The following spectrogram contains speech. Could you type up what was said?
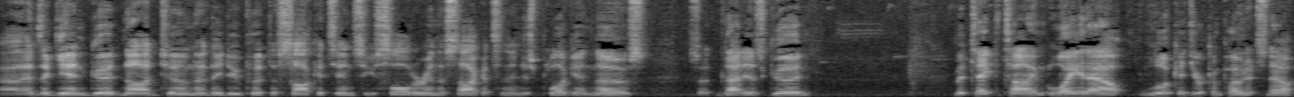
uh, that's again good nod to them that they do put the sockets in so you solder in the sockets and then just plug in those So that is good. But take the time, lay it out, look at your components. Now,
